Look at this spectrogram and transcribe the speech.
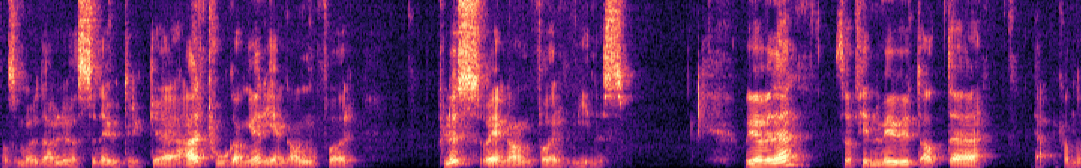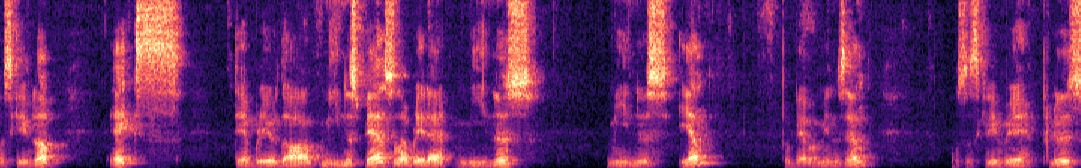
Og så må vi da løse det uttrykket her to ganger. En gang for pluss og en gang for minus. Og gjør vi det, så finner vi ut at eh, Ja, vi kan jo skrive det opp. X det blir jo da minus B, så da blir det minus minus 1. For B var minus 1. Og så skriver vi pluss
